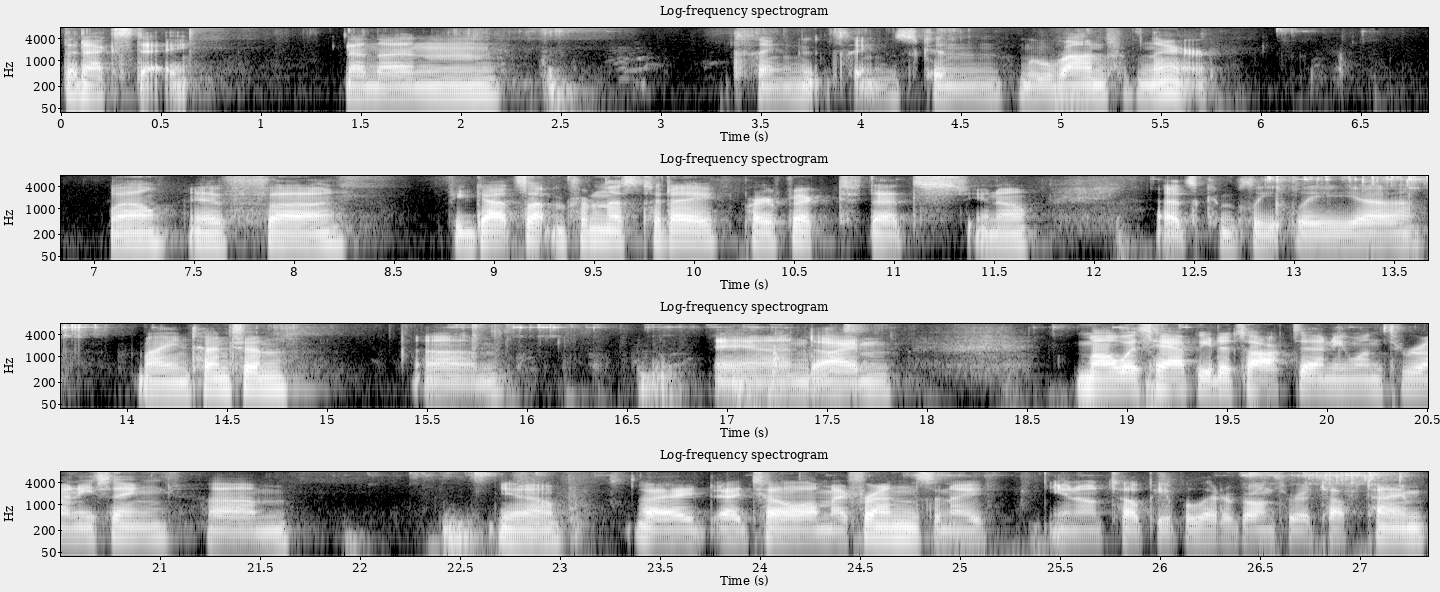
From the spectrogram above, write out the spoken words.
the next day, and then thing things can move on from there. Well, if uh, if you got something from this today, perfect. That's you know, that's completely uh, my intention, um, and I'm I'm always happy to talk to anyone through anything. Um, you know, I I tell all my friends, and I you know tell people that are going through a tough time.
